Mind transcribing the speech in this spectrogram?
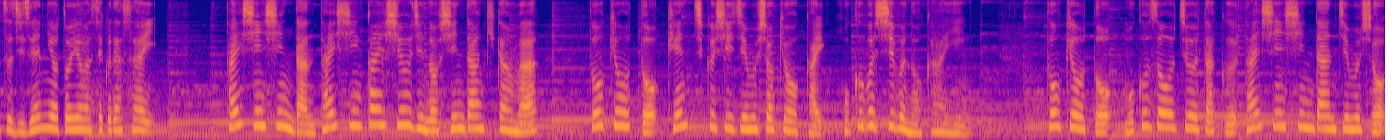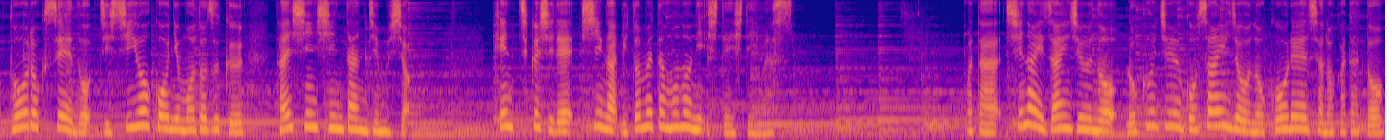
ず事前にお問い合わせください。耐震診断耐震改修時の診断機関は東京都建築士事務所協会北部支部の会員。東京都木造住宅耐震診断事務所登録制度実施要項に基づく耐震診断事務所。建築士で市が認めたものに指定しています。また市内在住の65歳以上の高齢者の方と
